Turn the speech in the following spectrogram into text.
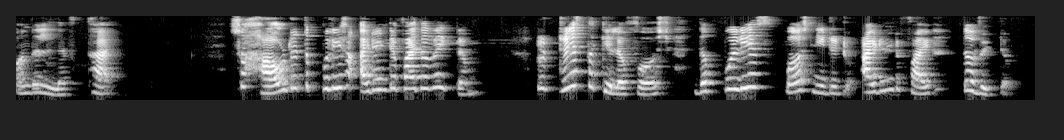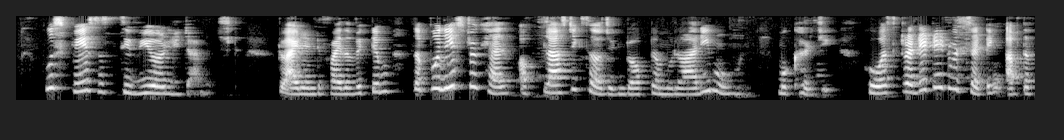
on the left thigh. So, how did the police identify the victim? To trace the killer first, the police first needed to identify the victim, whose face is severely damaged. To identify the victim, the police took help of plastic surgeon Dr. Murari Mohan Mukherjee, who was credited with setting up the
